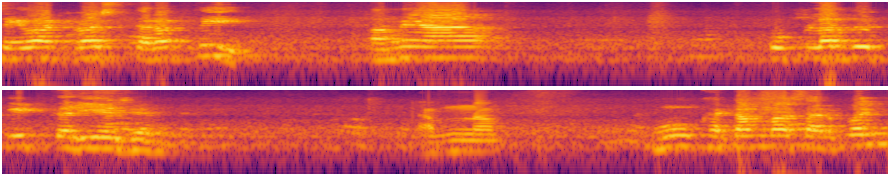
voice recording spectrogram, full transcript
સેવા ટ્રસ્ટ તરફથી અમે આ ઉપલબ્ધ કીટ કરીએ છીએ આપનું નામ? હું ખટંબા સરપંચ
